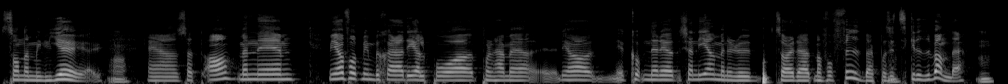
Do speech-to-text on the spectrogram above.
såna miljöer. Ja. Eh, så att, ja, men, eh, men jag har fått min beskärda del på, på den här med, jag, jag, när jag kände igen mig när du sa det där att man får feedback på sitt skrivande. Mm.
